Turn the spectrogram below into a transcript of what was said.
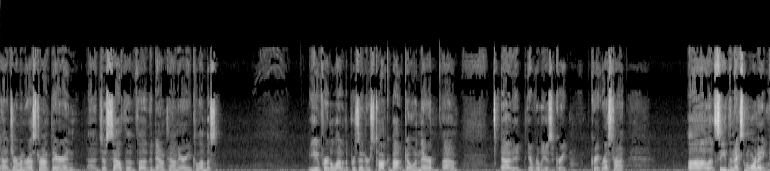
uh, German restaurant there and just south of the downtown area in Columbus. You've heard a lot of the presenters talk about going there. Um, it, it really is a great, great restaurant. let's see, the next morning,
